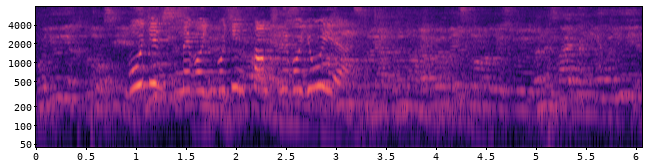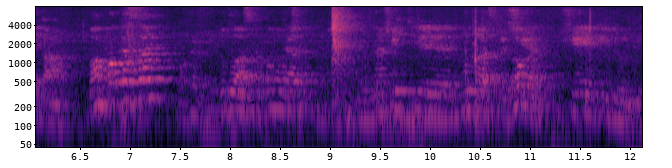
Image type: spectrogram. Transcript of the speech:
Воює хто? Путін ж не воює, Путін сам ж не воює. Ви не знаєте, хто воює там? Вам показати? Будь ласка, помовчіть. Значить, е, будь ласка, ще, Добре. ще які думки?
